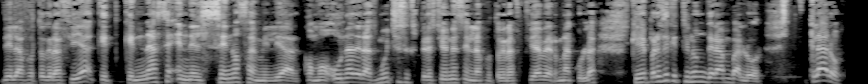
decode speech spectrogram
de la fotografía que, que, nace en el seno familiar, como una de las muchas expresiones en la fotografía vernácula, que me parece que tiene un gran valor. Claro,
